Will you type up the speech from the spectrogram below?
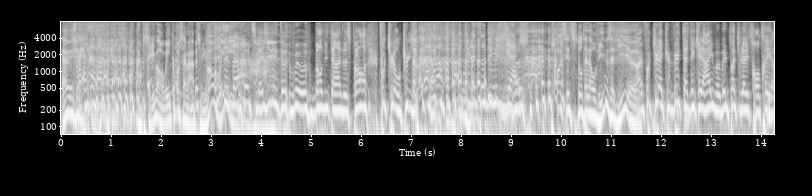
Ah oui, je- Absolument, oui. Comment ça va? Absolument, oui. T'imagines, il est au au bord du terrain de sport, faut que tu l'encules direct. là. Tu la sautes du musillage. Je crois que c'est ce dont elle a envie, nous a dit. euh, Ouais, faut que tu la culbutes, dès qu'elle arrive, même pas tu la laisses rentrer. hein.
